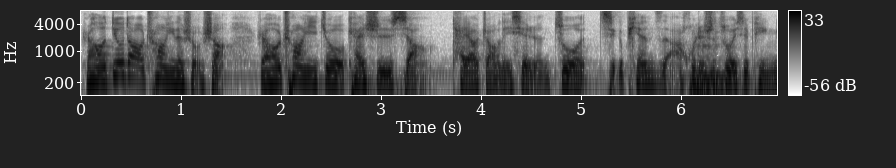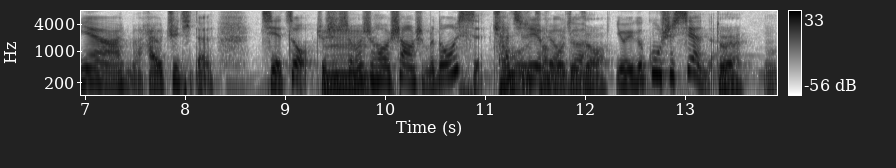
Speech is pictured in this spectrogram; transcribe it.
然后丢到创意的手上，然后创意就开始想。他要找哪些人做几个片子啊，或者是做一些平面啊什么，还有具体的节奏，就是什么时候上什么东西，它其实也是有个有一个故事线的。对，嗯。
